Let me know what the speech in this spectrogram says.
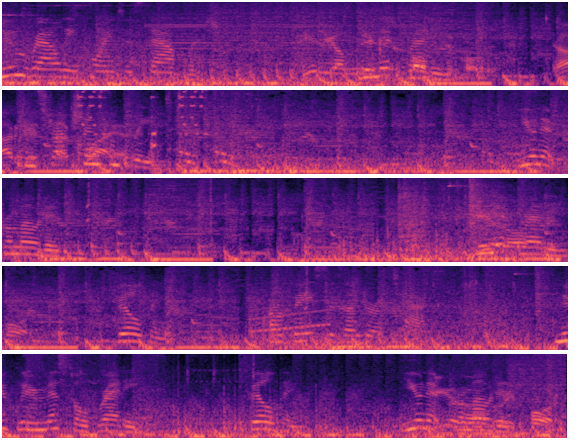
New rally point established. Helium Unit ready. Target Construction acquired. complete. Unit promoted. Unit ready. Building. Our base is under attack. Nuclear missile ready. Building. Unit promoted. reporting.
